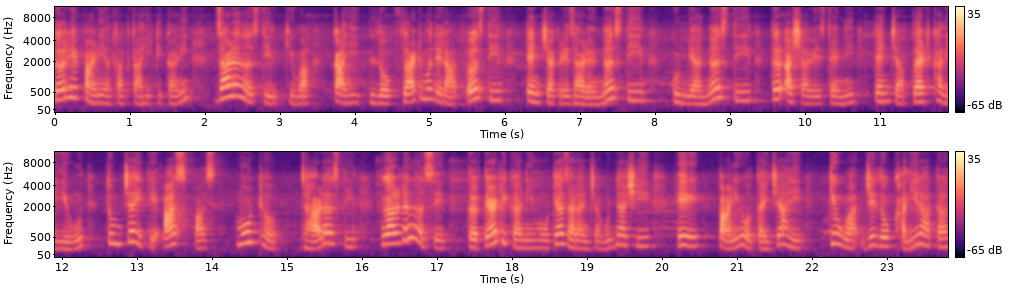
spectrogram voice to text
तर हे पाणी आता काही ठिकाणी झाडं नसतील किंवा काही लोक फ्लॅटमध्ये राहत असतील त्यांच्याकडे झाडं नसतील कुंड्या नसतील तर अशा वेळेस त्यांनी त्यांच्या फ्लॅटखाली येऊन तुमच्या इथे आसपास मोठं झाड असतील गार्डन असेल तर त्या ठिकाणी मोठ्या झाडांच्या बुंडाशी हे पाणी ओतायचे आहे किंवा जे लोक खाली राहतात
